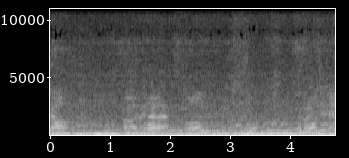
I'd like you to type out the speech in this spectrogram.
vô. Ủa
